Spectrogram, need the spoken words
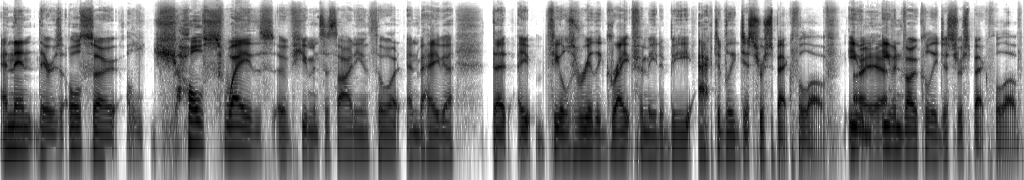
And then there is also a whole swathes of human society and thought and behavior that it feels really great for me to be actively disrespectful of, even yeah. even vocally disrespectful of,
